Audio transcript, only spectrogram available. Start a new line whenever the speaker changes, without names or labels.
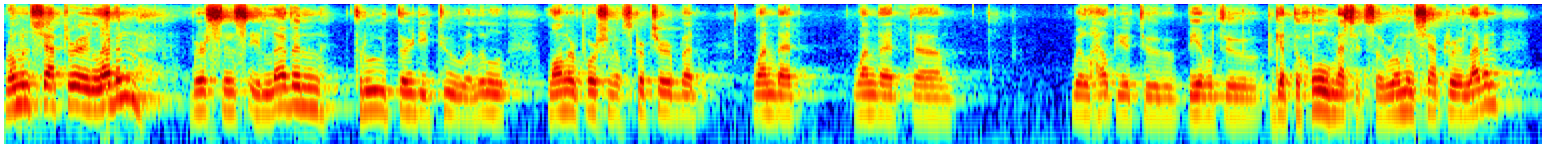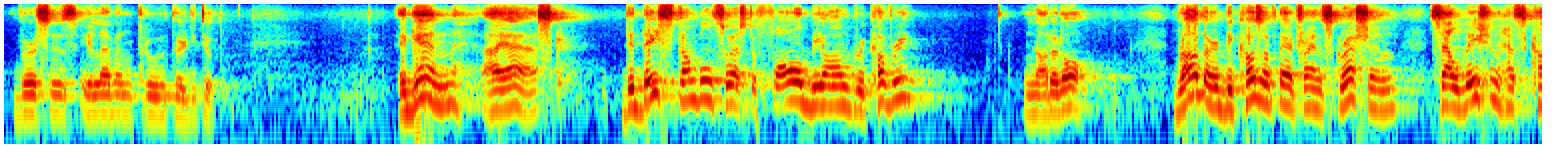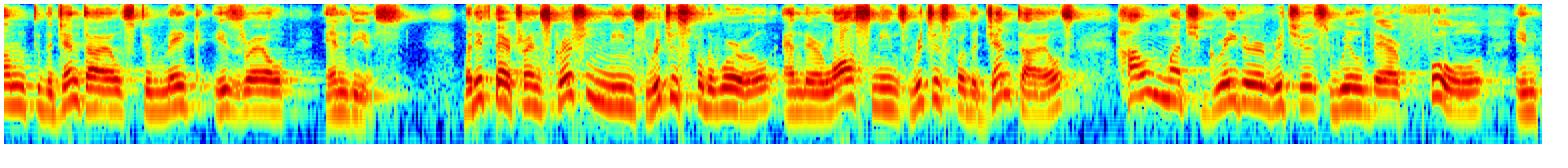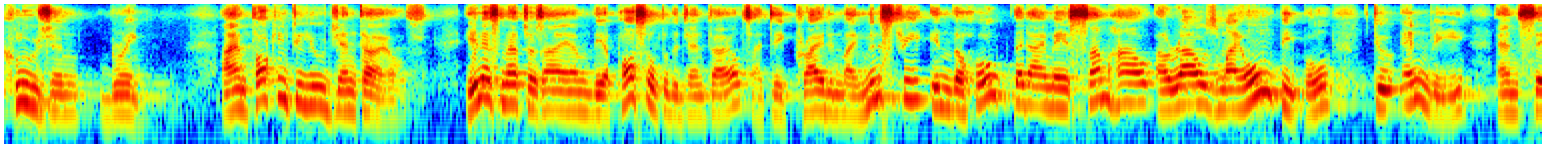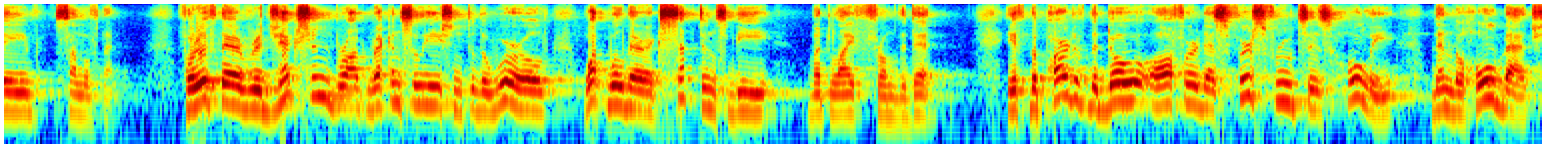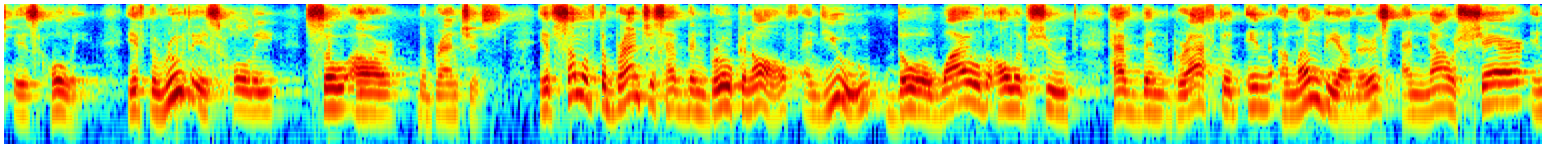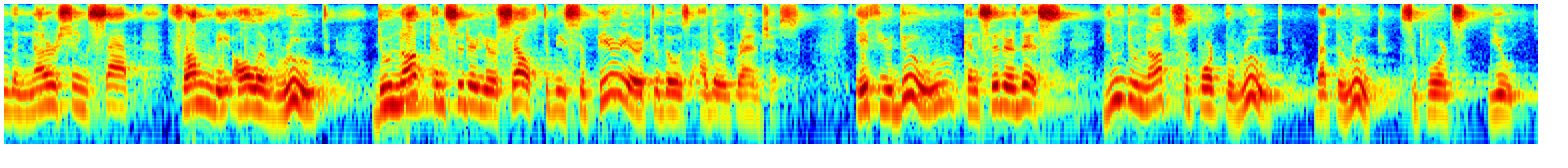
Romans chapter 11, verses 11 through 32, a little longer portion of scripture, but one that, one that um, will help you to be able to get the whole message. So, Romans chapter 11, verses 11 through 32. Again, I ask, did they stumble so as to fall beyond recovery? Not at all. Rather, because of their transgression, salvation has come to the Gentiles to make Israel envious. But if their transgression means riches for the world and their loss means riches for the Gentiles, how much greater riches will their full inclusion bring? I am talking to you, Gentiles. Inasmuch as I am the apostle to the Gentiles, I take pride in my ministry in the hope that I may somehow arouse my own people to envy and save some of them. For if their rejection brought reconciliation to the world, what will their acceptance be but life from the dead? If the part of the dough offered as first fruits is holy, then the whole batch is holy. If the root is holy, so are the branches. If some of the branches have been broken off, and you, though a wild olive shoot, have been grafted in among the others, and now share in the nourishing sap from the olive root, do not consider yourself to be superior to those other branches. If you do, consider this you do not support the root, but the root supports you.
